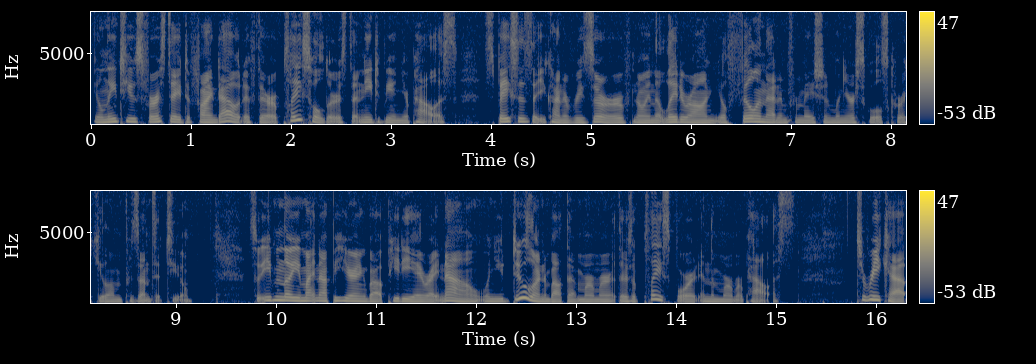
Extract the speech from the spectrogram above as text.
You'll need to use first aid to find out if there are placeholders that need to be in your palace, spaces that you kind of reserve, knowing that later on you'll fill in that information when your school's curriculum presents it to you. So even though you might not be hearing about PDA right now, when you do learn about that murmur, there's a place for it in the murmur palace. To recap,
